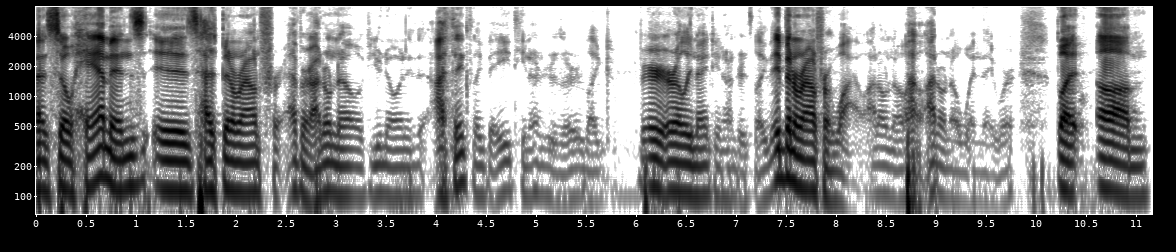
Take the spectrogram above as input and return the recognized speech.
And so Hammond's is has been around forever. I don't know if you know anything. I think like the 1800s or like very early 1900s. Like they've been around for a while. I don't know how. I don't know when they were, but um,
